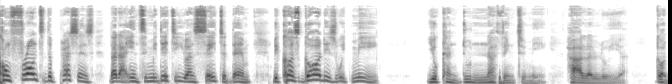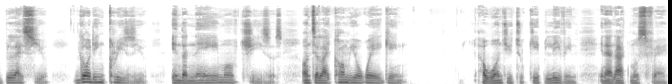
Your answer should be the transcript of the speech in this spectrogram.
Confront the persons that are intimidating you and say to them, Because God is with me, you can do nothing to me. Hallelujah. God bless you. God increase you in the name of Jesus. Until I come your way again, I want you to keep living in an atmosphere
